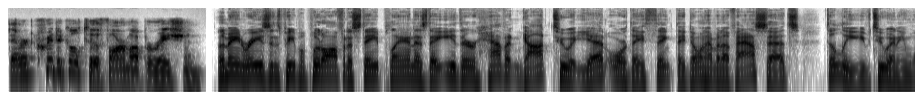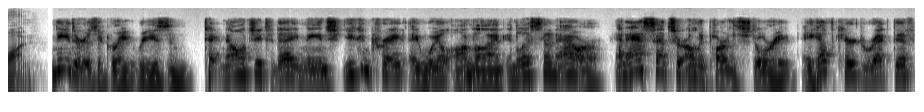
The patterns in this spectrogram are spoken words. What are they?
that are critical to the farm operation. The main reasons people put off an estate plan is they either haven't got to it yet or they think they don't have enough assets to leave to anyone. Neither is a great reason. Technology today means you can create a will online in less than an hour, and assets are only part of the story. A healthcare directive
